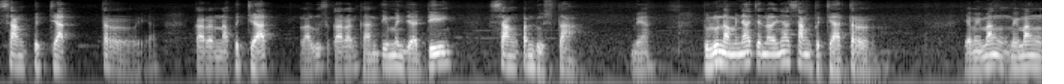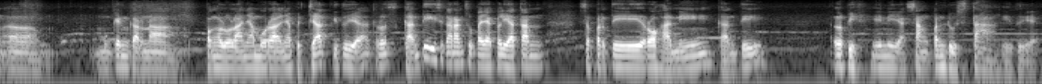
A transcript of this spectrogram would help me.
sang bejater ya. Karena bejat lalu sekarang ganti menjadi sang pendusta. Ya. Dulu namanya channelnya sang bejater. Ya memang memang eh, mungkin karena pengelolanya moralnya bejat gitu ya. Terus ganti sekarang supaya kelihatan seperti rohani, ganti lebih ini ya sang pendusta gitu ya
